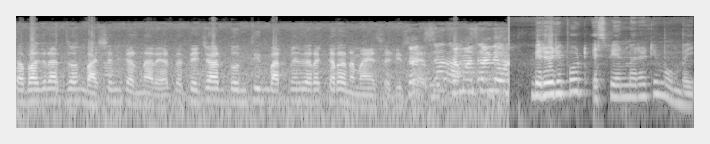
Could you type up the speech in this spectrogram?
सभागृहात जाऊन भाषण करणार आहे. आता त्याच्यावर दोन तीन बातम्या जरा करा ना माझ्यासाठी. Bureau report S P N Marathi Mumbai.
